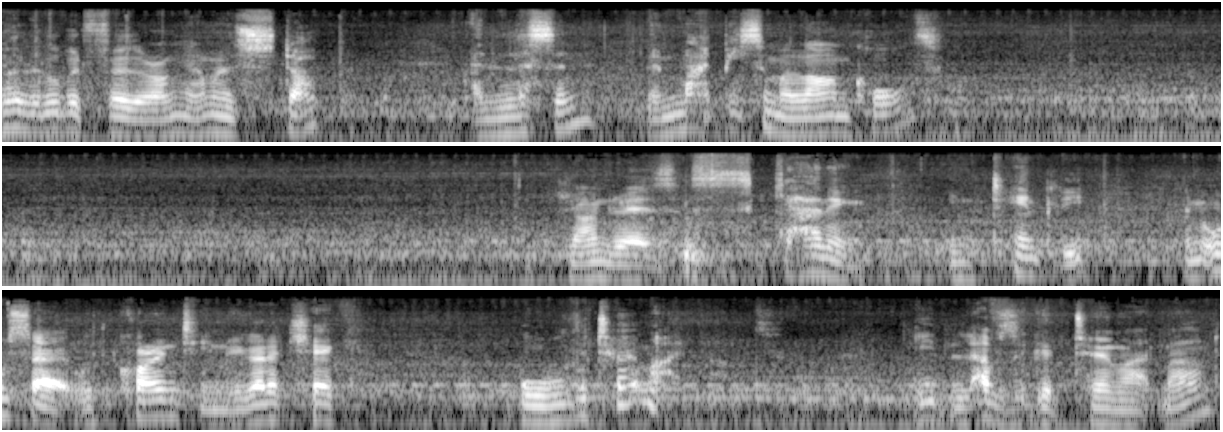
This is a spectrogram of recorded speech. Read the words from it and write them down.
go a little bit further on. I'm going to stop and listen. There might be some alarm calls. Jeandre is scanning intently. And also, with quarantine, we've got to check all the termite mounds. He loves a good termite mound.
